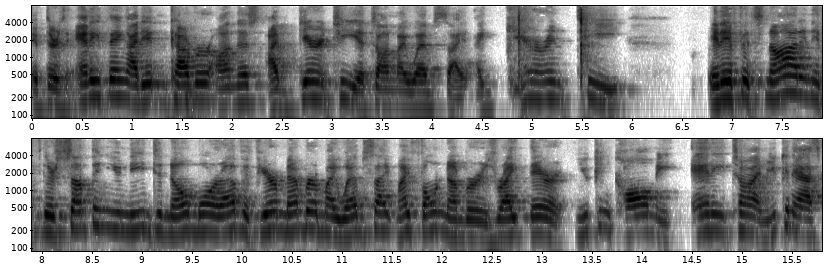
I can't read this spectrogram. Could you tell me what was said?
If there's anything I didn't cover on this, I guarantee it's on my website. I guarantee and if it's not, and if there's something you need to know more of, if you're a member of my website, my phone number is right there. You can call me anytime. You can ask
